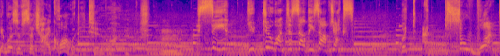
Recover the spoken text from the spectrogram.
It was of such high quality, too. See? You do want to sell these objects. But uh, so what?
